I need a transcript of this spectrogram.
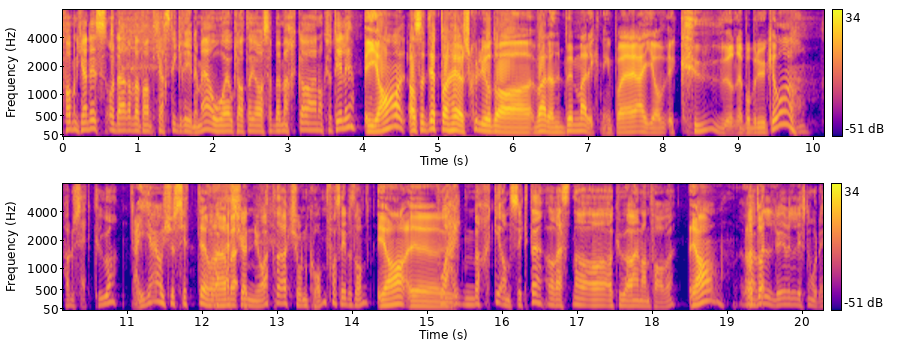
Farmen kjendis, og der er annet Kjersti Grine med. og Hun er jo klart å gjøre seg bemerka nokså tidlig. Ja, altså dette her skulle jo da være en bemerkning på ei av kuene på bruket, da. Har du sett kua? Nei, jeg har ikke sett det. men Jeg skjønner jo at reaksjonen kom, for å si det sånn. Ja, Hun er eh, helt mørk i ansiktet, og resten av kua har en annen farge. ja. Det er da, veldig, veldig snodig.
